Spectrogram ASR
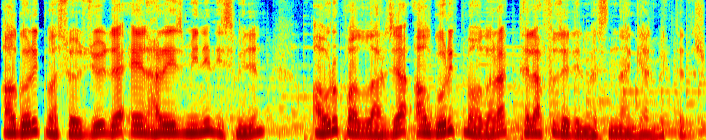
Algoritma sözcüğü de El-Harezmi'nin isminin Avrupalılarca algoritma olarak telaffuz edilmesinden gelmektedir.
